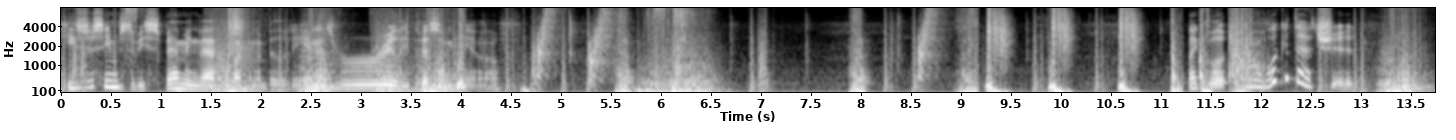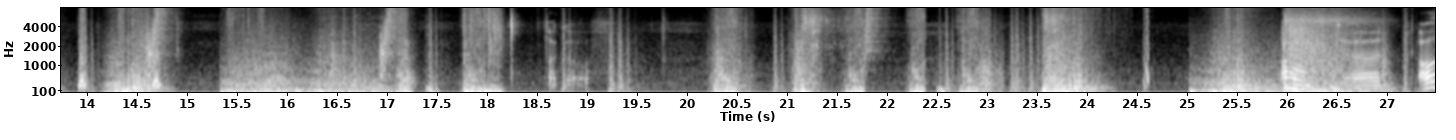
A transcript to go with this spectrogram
He just seems to be spamming that fucking ability, and it's really pissing me off. Like, look, look at that shit. Fuck off. Oh my god. All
